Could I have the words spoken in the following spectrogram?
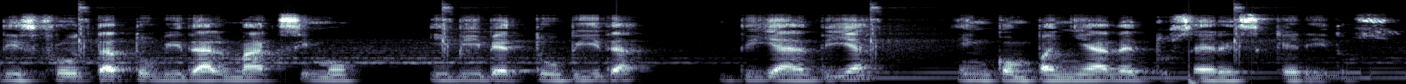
Disfruta tu vida al máximo y vive tu vida día a día en compañía de tus seres queridos.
